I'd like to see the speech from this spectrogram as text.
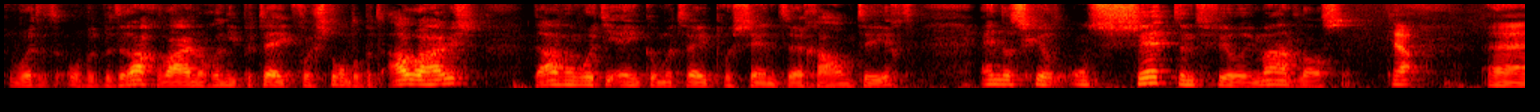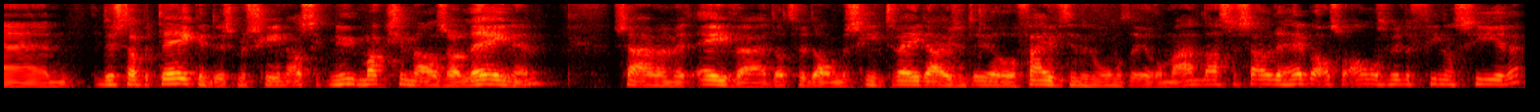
wordt het op het bedrag waar nog een hypotheek voor stond op het oude huis. Daarvan wordt die 1,2% eh, gehanteerd. En dat scheelt ontzettend veel in maandlasten. Ja. Ehm, dus dat betekent dus misschien als ik nu maximaal zou lenen, samen met Eva, dat we dan misschien 2000 euro, 2500 euro maandlasten zouden hebben als we alles willen financieren.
